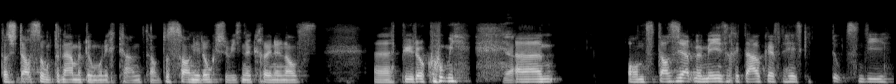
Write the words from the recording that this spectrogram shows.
Das ist das Unternehmertum, das ich kennt habe. Das habe ich logischerweise nicht können als äh, Bürogummi. Ja. Ähm, und das hat mir mehr so in die Augen geöffnet, hey, es gibt Dutzende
